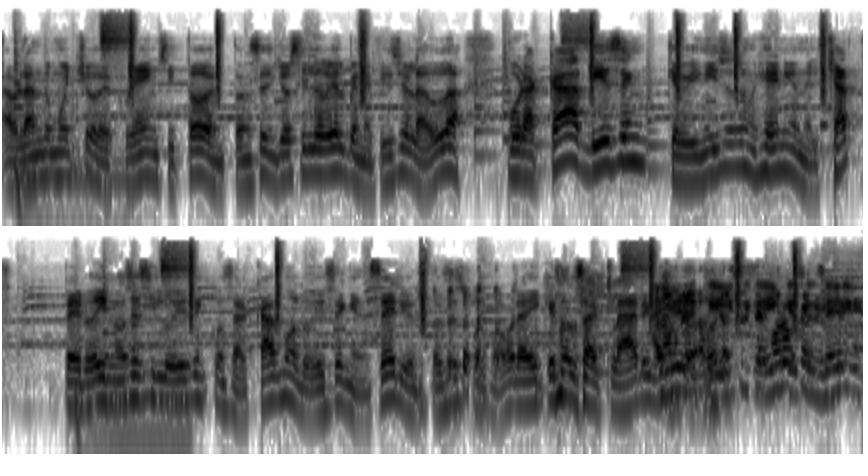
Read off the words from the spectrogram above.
hablando mucho de frames y todo, entonces yo sí le doy el beneficio de la duda. Por acá dicen que Vinicio es un genio en el chat, pero di, no sé si lo dicen con sarcasmo o lo dicen en serio, entonces por favor ahí que nos aclaren. Hay una que dice ahí que es en serio.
